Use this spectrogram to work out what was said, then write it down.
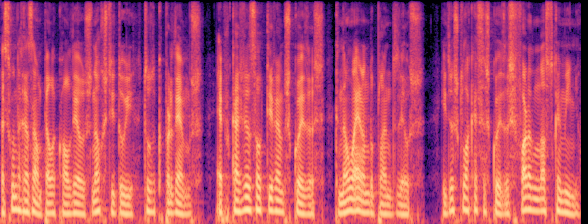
A segunda razão pela qual Deus não restitui tudo o que perdemos é porque às vezes obtivemos coisas que não eram do plano de Deus e Deus coloca essas coisas fora do nosso caminho,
